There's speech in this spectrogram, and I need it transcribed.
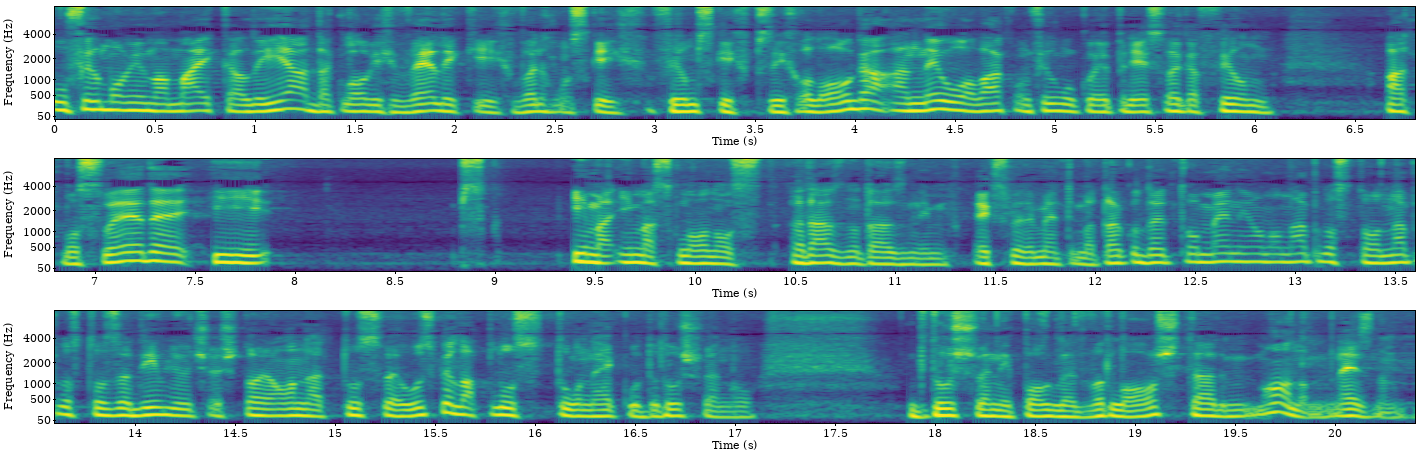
u filmovima Majka Lija, dakle ovih velikih vrhunskih filmskih psihologa, a ne u ovakvom filmu koji je prije svega film atmosfere i ima, ima sklonost razno raznim eksperimentima. Tako da je to meni ono naprosto, naprosto zadivljujuće što je ona tu sve uspjela, plus tu neku društvenu, društveni pogled vrlo oštar. Ono, ne znam,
